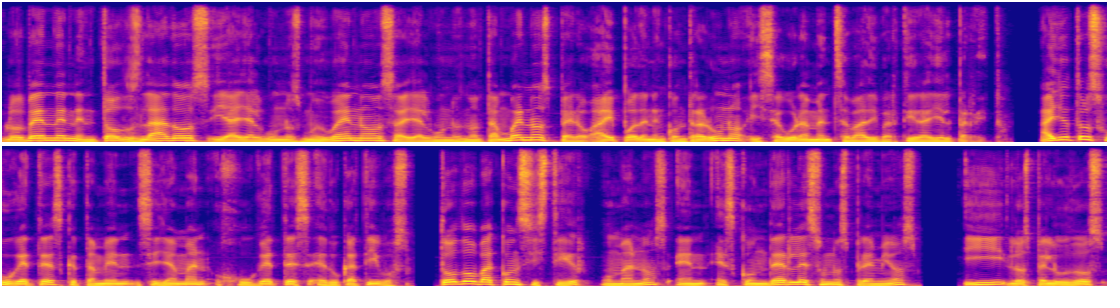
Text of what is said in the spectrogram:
Los venden en todos lados y hay algunos muy buenos, hay algunos no tan buenos, pero ahí pueden encontrar uno y seguramente se va a divertir ahí el perrito. Hay otros juguetes que también se llaman juguetes educativos. Todo va a consistir, humanos, en esconderles unos premios y los peludos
